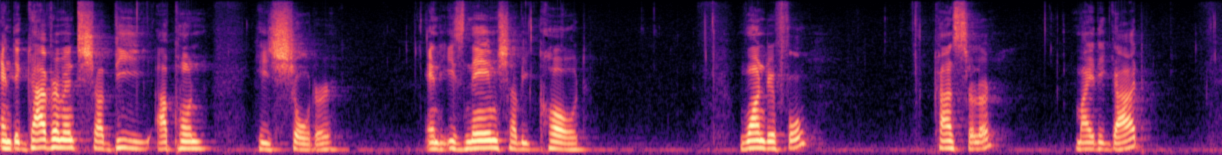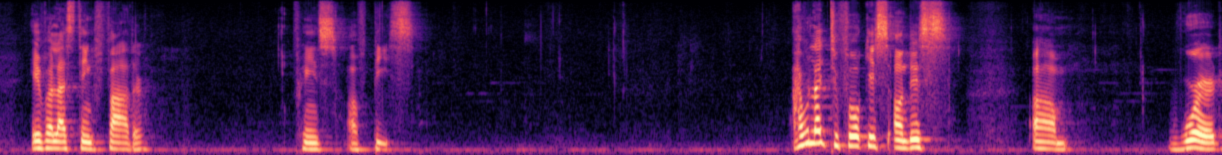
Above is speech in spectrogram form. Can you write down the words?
and the government shall be upon his shoulder, and his name shall be called Wonderful, Counselor, Mighty God, Everlasting Father, Prince of Peace. I would like to focus on this um, word.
